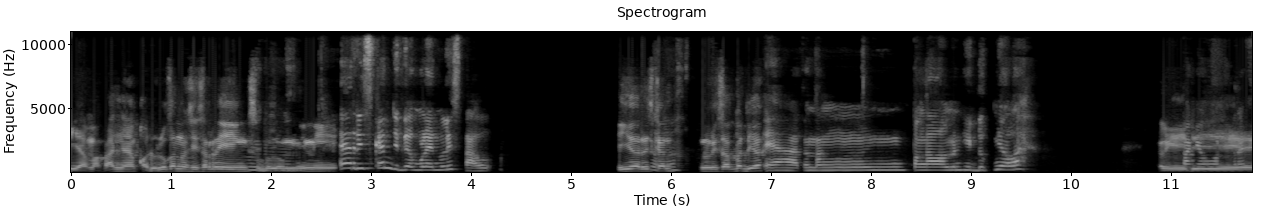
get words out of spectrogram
Iya makanya. Kalau dulu kan masih sering Hmm. sebelum ini. Eh Riz kan juga mulai nulis tahu. Iya Rizkan. Nulis apa dia? Ya tentang pengalaman hidupnya lah. Pakai WordPress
